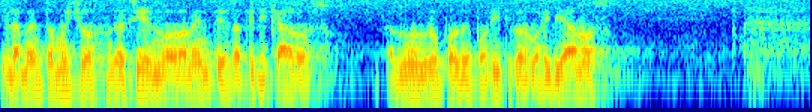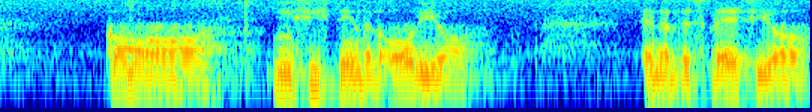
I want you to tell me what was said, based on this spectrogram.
Y lamento mucho decir nuevamente, ratificados, algunos grupos de políticos bolivianos, cómo insisten en el odio, en el desprecio,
